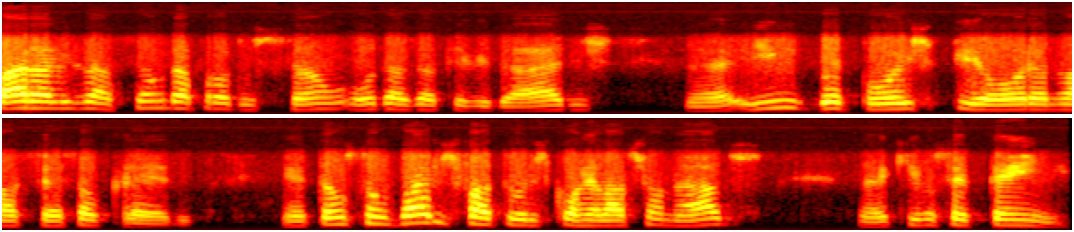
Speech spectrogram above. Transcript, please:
paralisação da produção ou das atividades, né? e depois piora no acesso ao crédito. Então, são vários fatores correlacionados né, que você tem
